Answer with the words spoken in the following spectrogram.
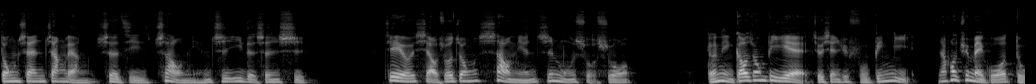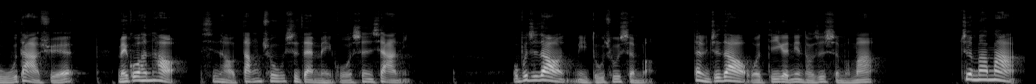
东山张良设计少年之一的身世，借由小说中少年之母所说：“等你高中毕业，就先去服兵役，然后去美国读大学。美国很好，幸好当初是在美国生下你。我不知道你读出什么，但你知道我第一个念头是什么吗？这妈妈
